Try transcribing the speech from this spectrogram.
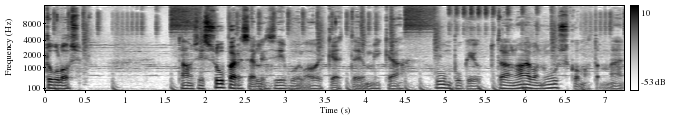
tulos. Tää on siis Supercellin sivuilla oikein, ettei ole mikään humpuki juttu. Tää on aivan uskomaton. Mä en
